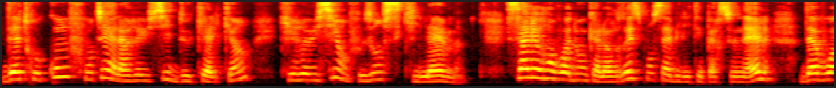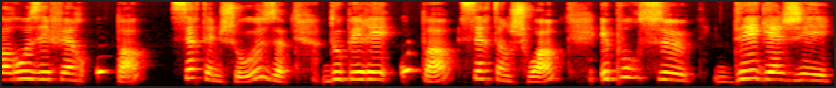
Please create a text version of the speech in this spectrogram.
d'être confronté à la réussite de quelqu'un qui réussit en faisant ce qu'il aime. Ça les renvoie donc à leur responsabilité personnelle d'avoir osé faire ou pas certaines choses, d'opérer ou pas certains choix. Et pour se dégager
